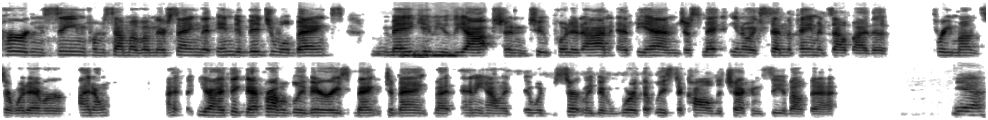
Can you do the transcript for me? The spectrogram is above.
heard and seen from some of them, they're saying that individual banks may give you mm. the option to put it on at the end, just make, you know, extend the payments out by the three months or whatever. I don't, I, yeah, I think that probably varies bank to bank, but anyhow, it, it would certainly be worth at least a call to check and see about that. Yeah.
